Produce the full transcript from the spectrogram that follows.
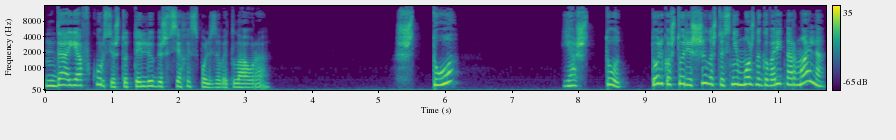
«Да, я в курсе, что ты любишь всех использовать, Лаура». «Что?» «Я что, только что решила, что с ним можно говорить нормально?»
